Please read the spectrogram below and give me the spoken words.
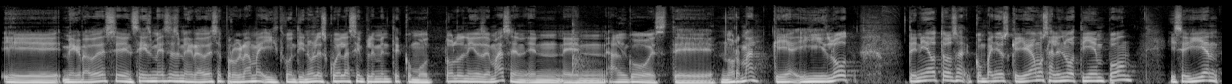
Eh, me gradué ese, en seis meses, me gradué de ese programa y continué la escuela simplemente como todos los niños demás en, en, algo este, normal. Que, y luego tenía otros compañeros que llegamos al mismo tiempo y seguían,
